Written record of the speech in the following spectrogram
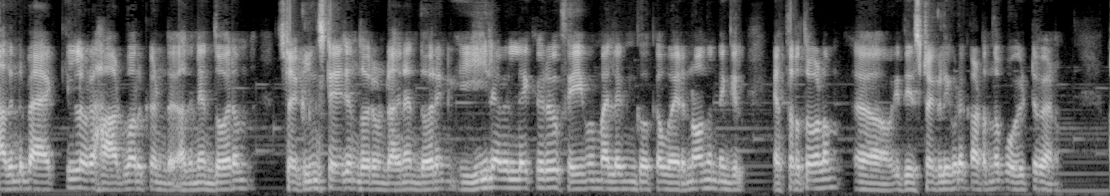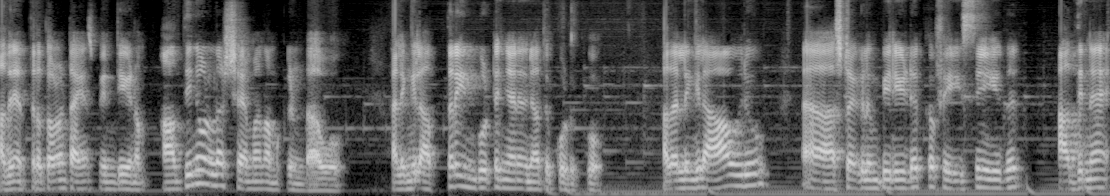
അതിന്റെ ബാക്കിൽ ഒരു ഹാർഡ് വർക്ക് ഉണ്ട് അതിന് എന്തോരം സ്ട്രഗ്ലിംഗ് സ്റ്റേജ് എന്തോരം ഉണ്ട് അതിന് എന്തോരം ഈ ലെവലിലേക്ക് ഒരു ഫെയിമും അല്ലെങ്കിൽ ഒക്കെ വരണമെന്നുണ്ടെങ്കിൽ എത്രത്തോളം ഇത് സ്ട്രഗിളിൽ കൂടെ കടന്നു പോയിട്ട് വേണം. അതിന് എത്രത്തോളം ടൈം സ്പെൻഡ് ചെയ്യണം അതിനുള്ള ക്ഷമ നമുക്ക് ഉണ്ടാവുമോ അല്ലെങ്കിൽ അത്ര ഇൻപുട്ട് ഞാൻ ഇതിനകത്ത് കൊടുക്കുമോ അതല്ലെങ്കിൽ ആ ഒരു സ്ട്രഗിളിങ് പീരീഡ് ഒക്കെ ഫേസ് ചെയ്ത് അതിനെ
